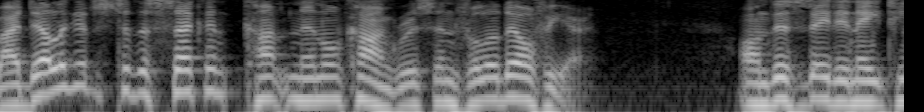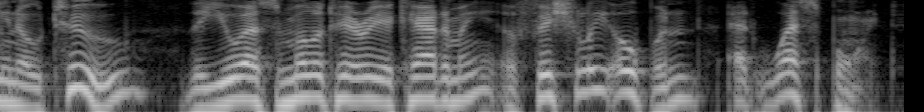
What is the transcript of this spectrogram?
by delegates to the Second Continental Congress in Philadelphia. On this date in 1802, the U.S. Military Academy officially opened at West Point.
